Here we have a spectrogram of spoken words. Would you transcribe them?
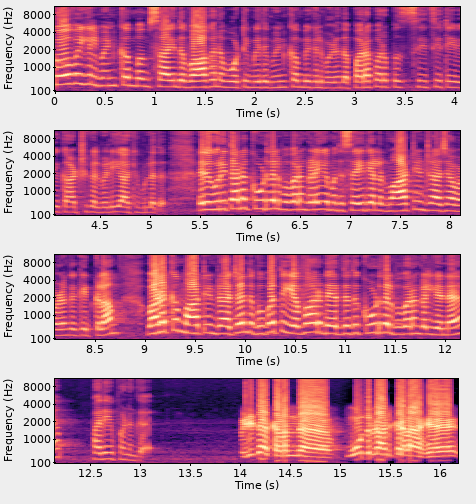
கோவையில் மின்கம்பம் சாய்ந்த வாகன ஓட்டி மீது மின்கம்பிகள் விழுந்த பரபரப்பு சிசிடிவி காட்சிகள் வெளியாகியுள்ளது. இது குறித்தான கூடுதல் விவரங்களை எமது செய்தியாளர் மார்டின் ராஜா வழங்க கேட்கலாம். வணக்கம் மார்டின் ராஜா இந்த விபத்து எவ்வாறு நேர்ந்தது? கூடுதல் விவரங்கள் என பதிவு பண்ணுங்க. வினிதா கடந்த மூன்று நாட்களாக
